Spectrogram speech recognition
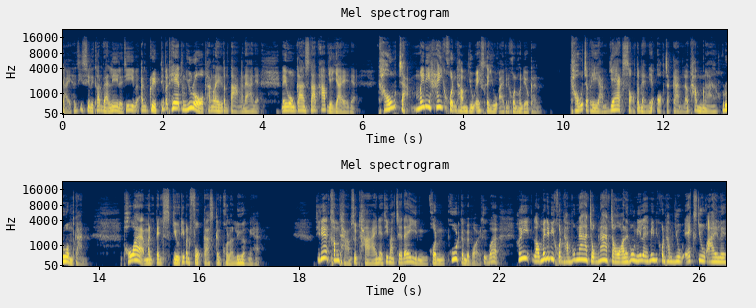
หญ่ๆ ทั้งที่ซิลิคอนแวลลีย์หรือที่อังกฤษที่ประเทศทั้งยุโรปทั้งอะไรต่างๆกันานาเนี่ย ในวงการสตาร์ทอัพใหญ่ๆเนี่ยเขาจะไม่ได้ให้คนทำ UX กับ UI เป็นคนคนเดียวกัน เขาจะพยายามแยก 2ตำแหน่งนี้ออกจากกัน แล้วทำงานร่วมกัน เพราะว่ามันเป็น skill ที่มันโฟกัสกันคนละเรื่องไงฮะทีนี้คำถามสุดท้ายเนี่ยที่มักจะได้ยินคนพูดกันบ่อยๆ คือว่า เฮ้ย เราไม่ได้มีคนทำพวกหน้าจงหน้าจออะไรพวกนี้เลย ไม่มีคนทำ UX UI เลย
